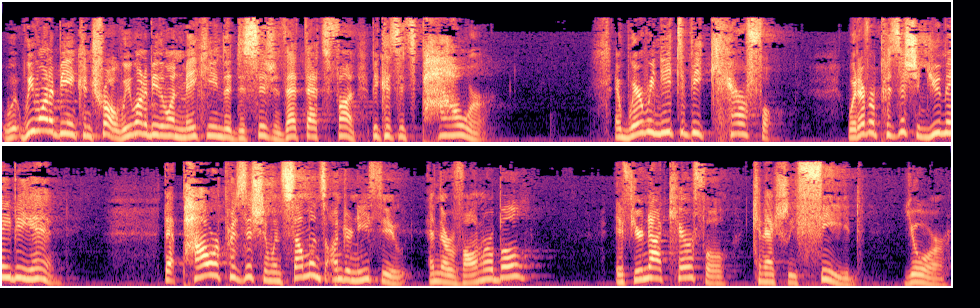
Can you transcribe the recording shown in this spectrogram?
We want to be in control. We want to be the one making the decisions. That, that's fun because it's power. And where we need to be careful whatever position you may be in, that power position, when someone's underneath you and they're vulnerable, if you're not careful, can actually feed your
